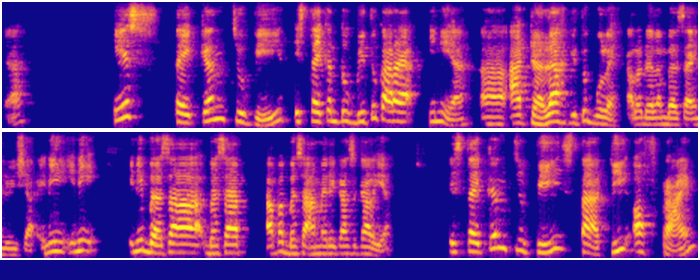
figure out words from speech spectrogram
ya is taken to be is taken to be itu karena ini ya eh, adalah gitu boleh kalau dalam bahasa Indonesia. Ini ini ini bahasa bahasa apa bahasa Amerika sekali ya. Is taken to be study of crime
